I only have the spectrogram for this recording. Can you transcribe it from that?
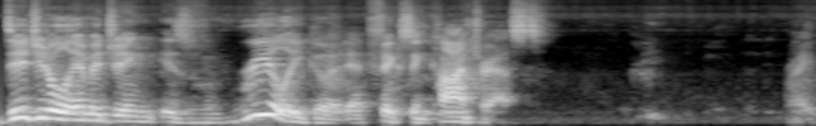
digital imaging is really good at fixing contrast, right?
